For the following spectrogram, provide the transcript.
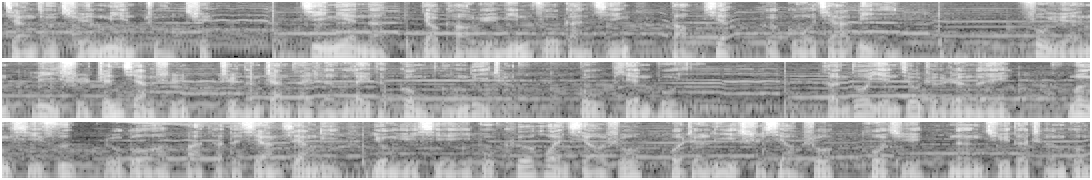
讲究全面准确。纪念呢，要考虑民族感情、导向和国家利益。复原历史真相时，只能站在人类的共同立场，不偏不倚。很多研究者认为，孟西斯如果把他的想象力用于写一部科幻小说或者历史小说，或许能取得成功。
